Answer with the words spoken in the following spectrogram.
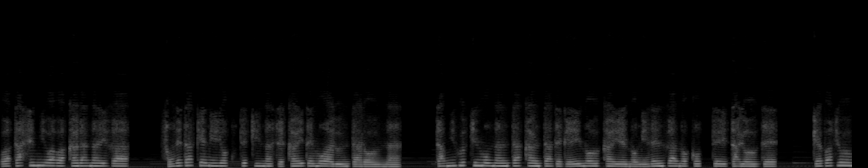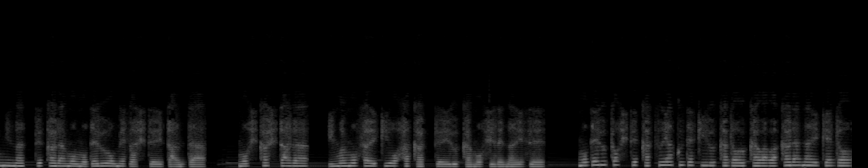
私にはわからないが、それだけ魅力的な世界でもあるんだろうな。谷口もなんだかんだで芸能界への未練が残っていたようで、キャバ嬢になってからもモデルを目指していたんだ。もしかしたら、今も再起を図っているかもしれないぜ。モデルとして活躍できるかどうかはわからないけど、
